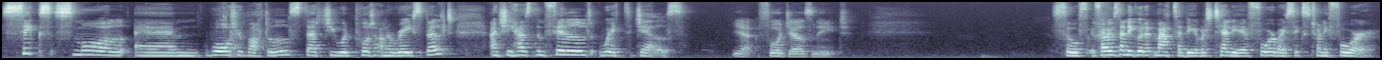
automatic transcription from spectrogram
six small um water bottles that you would put on a race belt, and she has them filled with gels. Yeah, four gels in each. So if, if I was any good at maths, I'd be able to tell you 4 by 6, 24.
